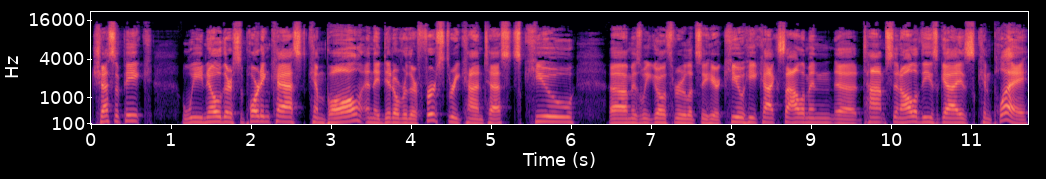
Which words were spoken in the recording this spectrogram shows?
Chesapeake. We know their supporting cast can ball, and they did over their first three contests. Q, um, as we go through. Let's see here: Q, Heacock, Solomon, uh, Thompson. All of these guys can play,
